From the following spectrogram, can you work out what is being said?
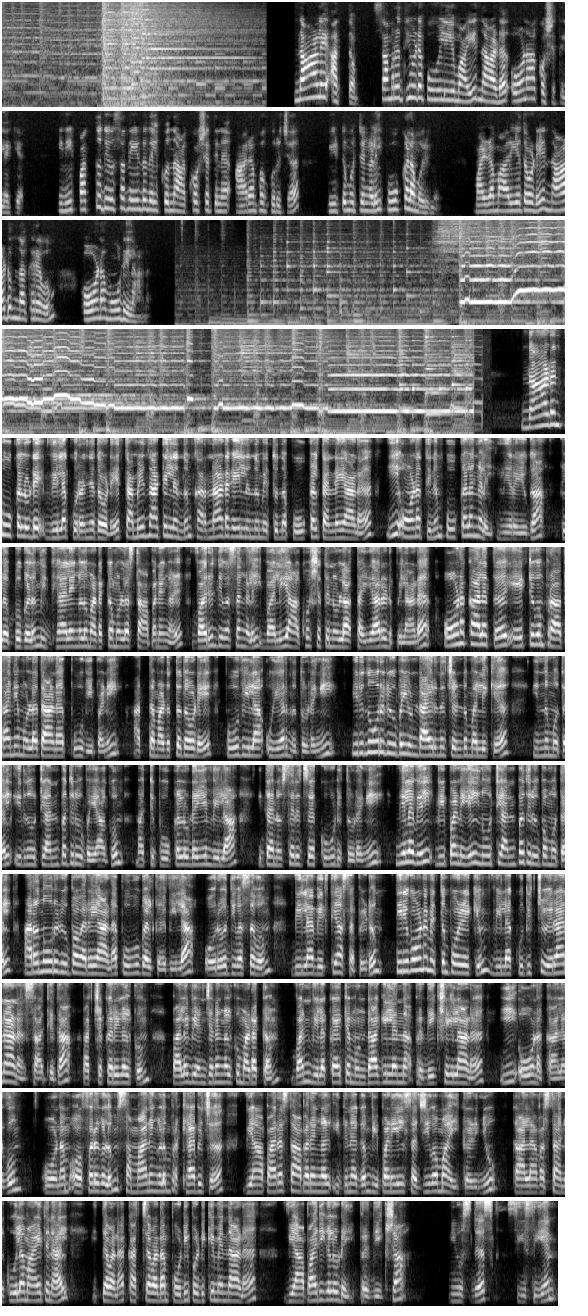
നാളെ അത്തം സമൃദ്ധിയുടെ പൂവിളിയുമായി നാട് ഓണാഘോഷത്തിലേക്ക്. ഇനി പത്തു ദിവസം നീണ്ടു നിൽക്കുന്ന ആഘോഷത്തിന് ആരംഭം കുറിച്ച് വീട്ടുമുറ്റങ്ങളിൽ പൂക്കളമൊരുങ്ങും മഴ മാറിയതോടെ നാടും നഗരവും ഓണമൂടിലാണ്. നാടൻ പൂക്കളുടെ വില കുറഞ്ഞതോടെ തമിഴ്നാട്ടിൽ നിന്നും കർണാടകയിൽ നിന്നും എത്തുന്ന പൂക്കൾ തന്നെയാണ് ഈ ഓണത്തിനും പൂക്കളങ്ങളിൽ നിറയുക. ക്ലബ്ബുകളും വിദ്യാലയങ്ങളും അടക്കമുള്ള സ്ഥാപനങ്ങൾ വരും ദിവസങ്ങളിൽ വലിയ ആഘോഷത്തിനുള്ള തയ്യാറെടുപ്പിലാണ്. ഓണക്കാലത്ത് ഏറ്റവും പ്രാധാന്യമുള്ളതാണ് പൂവിപണി അത്തമടുത്തതോടെ പൂവില ഉയർന്നു തുടങ്ങി. ഇരുന്നൂറ് രൂപയുണ്ടായിരുന്ന ചെണ്ടുമല്ലിക്ക് ഇന്നു മുതൽ ഇരുന്നൂറ്റി അൻപത് രൂപയാകും. മറ്റു പൂക്കളുടെയും വില ഇതനുസരിച്ച് കൂടി തുടങ്ങി. നിലവിൽ വിപണിയിൽ നൂറ്റി അൻപത് രൂപ മുതൽ അറുന്നൂറ് രൂപ വരെയാണ് പൂവുകൾക്ക് വില. ഓരോ ദിവസവും വില വ്യത്യാസപ്പെടും. തിരുവോണം എത്തുമ്പോഴേക്കും വില കുതിച്ചുയരാനാണ് സാധ്യത. പച്ചക്കറികൾക്കും പല വ്യഞ്ജനങ്ങൾക്കുമടക്കം വൻ വിലക്കയറ്റം ഉണ്ടാകില്ലെന്ന പ്രതീക്ഷയിലാണ് ഈ ഓണക്കാലവും. ഓണം ഓഫറുകളും സമ്മാനങ്ങളും പ്രഖ്യാപിച്ച് വ്യാപാര സ്ഥാപനങ്ങൾ ഇതിനകം വിപണിയിൽ സജീവമായി കഴിഞ്ഞു. കാലാവസ്ഥ അനുകൂലമായതിനാൽ ഇത്തവണ കച്ചവടം പൊടി പൊടിക്കുമെന്നാണ് വ്യാപാരികളുടെ പ്രതീക്ഷ. News desk C C N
